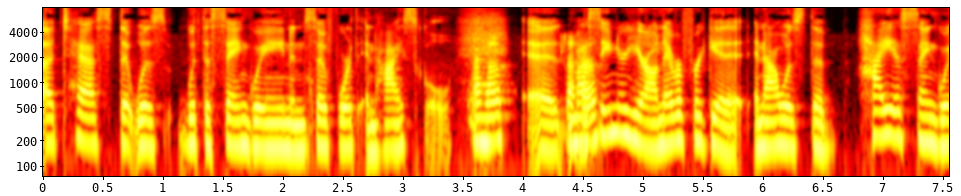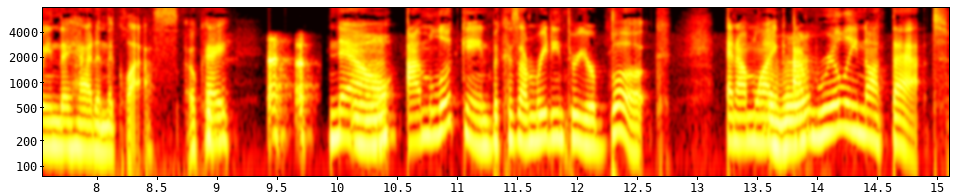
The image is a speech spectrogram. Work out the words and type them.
a test that was with the sanguine and so forth in high school. Uh-huh. Uh, uh-huh. My senior year, I'll never forget it. And I was the highest sanguine they had in the class. Okay. now mm-hmm. I'm looking because I'm reading through your book and I'm like, mm-hmm. I'm really not that.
